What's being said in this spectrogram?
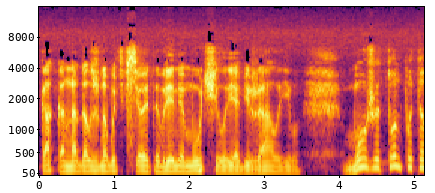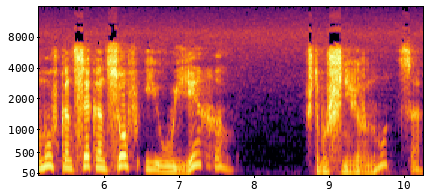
Как она должно быть все это время мучила и обижала его. Может, он потому в конце концов и уехал, чтобы уж не вернуться.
